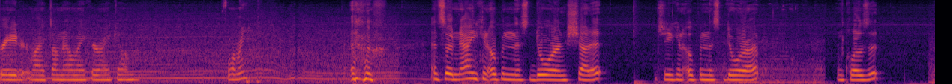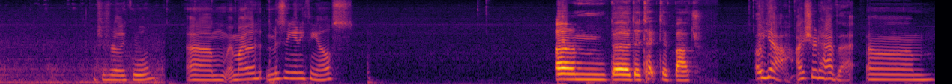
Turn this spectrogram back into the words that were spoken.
creator, my thumbnail maker make them for me. and so now you can open this door and shut it. So you can open this door up and close it. Which is really cool. Um, am I missing anything else? Um, the detective badge. Oh yeah, I should have that. Um,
